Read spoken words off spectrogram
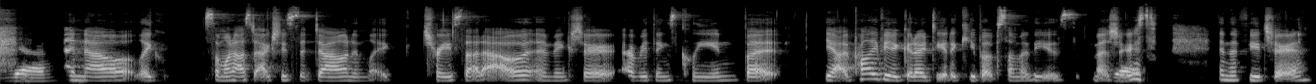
yeah. and now like someone has to actually sit down and like trace that out and make sure everything's clean. But yeah, it'd probably be a good idea to keep up some of these measures yeah. in the future.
